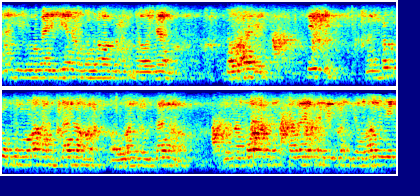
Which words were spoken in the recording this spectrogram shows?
أن يبينه الله عز وجل. فوائد فيه الحكم في امرأة بلغت أو رجل بلغ ثم ترك الصلاة لظنه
